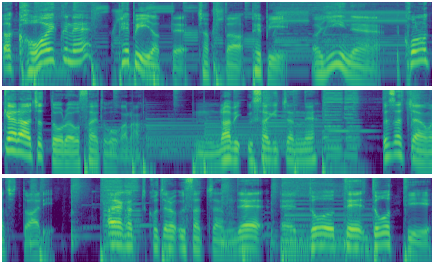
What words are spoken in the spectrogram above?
あ可愛くね？ペピーだって。チャプター。ペピー。あいいね。このキャラはちょっと俺押さえとこうかな。うんラビウサギちゃんね。ウサちゃんはちょっとあり。あやかこちらうさちゃんで、えー、ドーテドーティ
